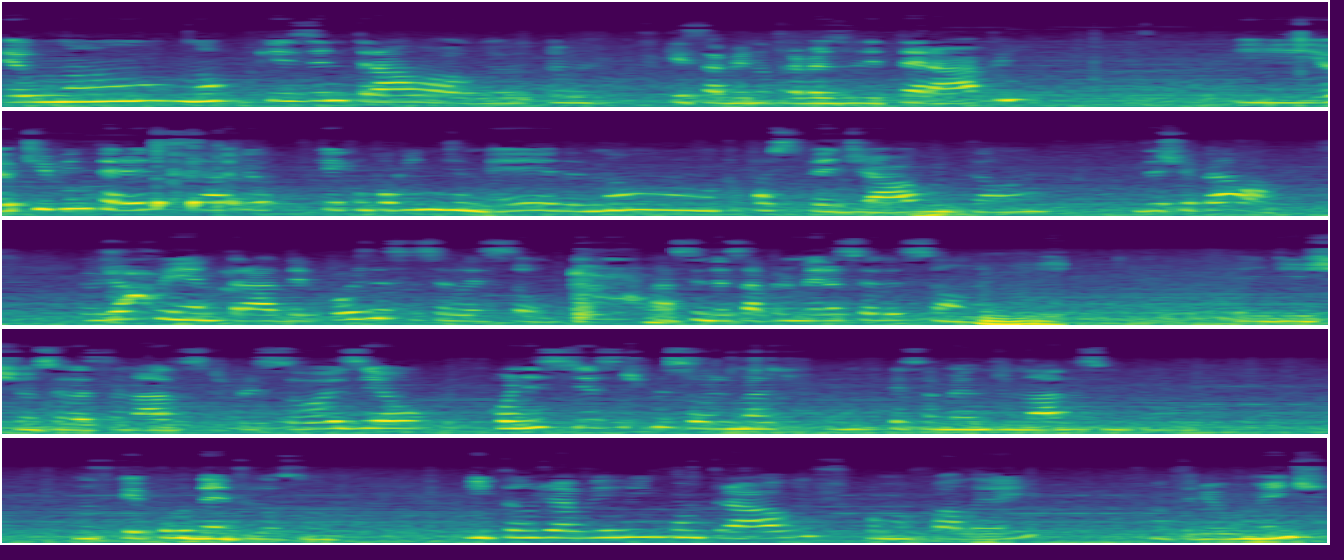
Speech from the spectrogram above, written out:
eu não, não quis entrar logo. Eu, fiquei sabendo através do Literap. E eu tive interesse, sabe? Eu fiquei com um pouquinho de medo, não, nunca participei de algo, então deixei pra lá. eu já fui entrar depois dessa seleção, assim, dessa primeira seleção, né? Uhum. Eles tinham selecionado essas pessoas e eu conhecia essas pessoas, mas tipo, não fiquei sabendo de nada, assim, então não fiquei por dentro do assunto. Então já vim reencontrá-los, como eu falei anteriormente,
